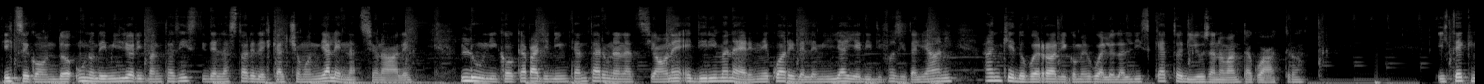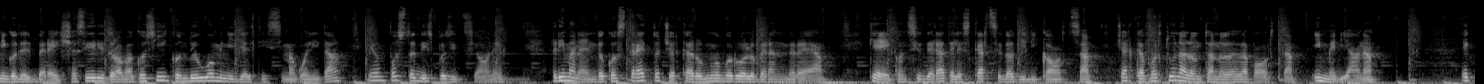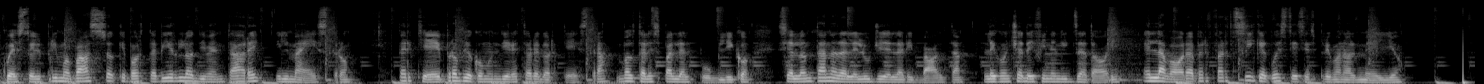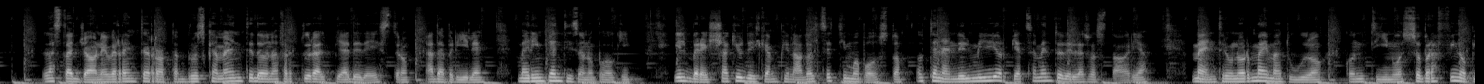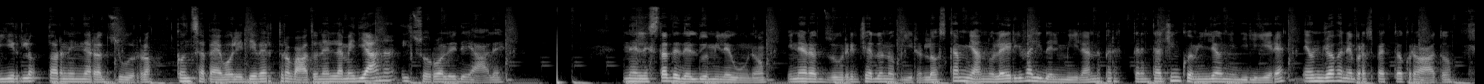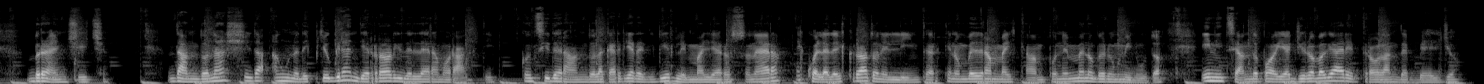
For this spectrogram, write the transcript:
Il secondo uno dei migliori fantasisti della storia del calcio mondiale e nazionale. L'unico capace di incantare una nazione e di rimanere nei cuori delle migliaia di tifosi italiani anche dopo errori come quello dal dischetto di USA 94. Il tecnico del Brescia si ritrova così con due uomini di altissima qualità e un posto a disposizione, rimanendo costretto a cercare un nuovo ruolo per Andrea, che, considerate le scarse doti di corsa, cerca fortuna lontano dalla porta, in mediana. E questo è il primo passo che porta Pirlo a diventare il maestro, perché, proprio come un direttore d'orchestra, volta le spalle al pubblico, si allontana dalle luci della ribalta, le concede ai finalizzatori e lavora per far sì che questi si esprimano al meglio. La stagione verrà interrotta bruscamente da una frattura al piede destro ad aprile, ma i rimpianti sono pochi. Il Brescia chiude il campionato al settimo posto, ottenendo il miglior piazzamento della sua storia, mentre un ormai maturo, continuo e sopraffino Pirlo torna in nerazzurro, consapevole di aver trovato nella mediana il suo ruolo ideale. Nell'estate del 2001 i nerazzurri cedono Pirlo scambiandolo ai rivali del Milan per 35 milioni di lire e un giovane prospetto croato, Brancic, dando nascita a uno dei più grandi errori dell'era Moratti, considerando la carriera di Pirlo in maglia rossonera e quella del croato nell'Inter, che non vedrà mai il campo nemmeno per un minuto, iniziando poi a girovagare tra Olanda e Belgio.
